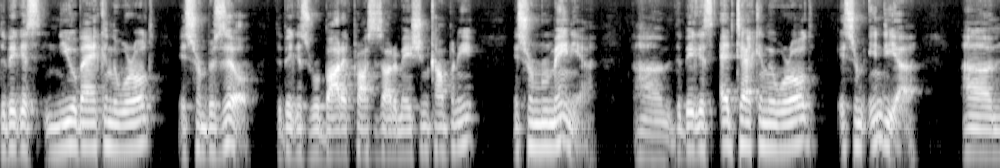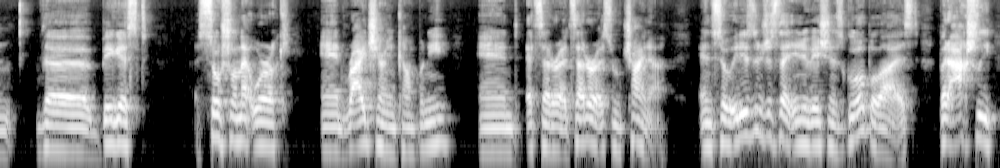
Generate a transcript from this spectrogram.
The biggest neobank in the world is from Brazil. The biggest robotic process automation company is from Romania. Um, the biggest edtech in the world is from India um, the biggest social network and ride sharing company and et cetera, et cetera, is from China. And so it isn't just that innovation is globalized, but actually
